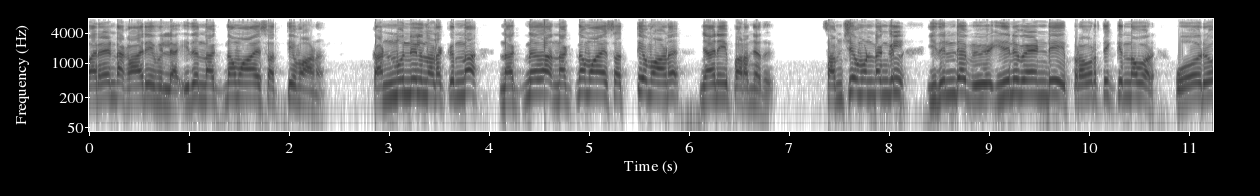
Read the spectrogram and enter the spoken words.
വരേണ്ട കാര്യമില്ല. ഇത് നഗ്നമായ സത്യമാണ്. കൺമുന്നിൽ നടക്കുന്ന നഗ്നത നഗ്നമായ സത്യമാണ് ഞാൻ ഈ പറഞ്ഞത്. സംശയമുണ്ടെങ്കിൽ ഇതിന്റെ ഇതിനു വേണ്ടി പ്രവർത്തിക്കുന്നവർ ഓരോ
